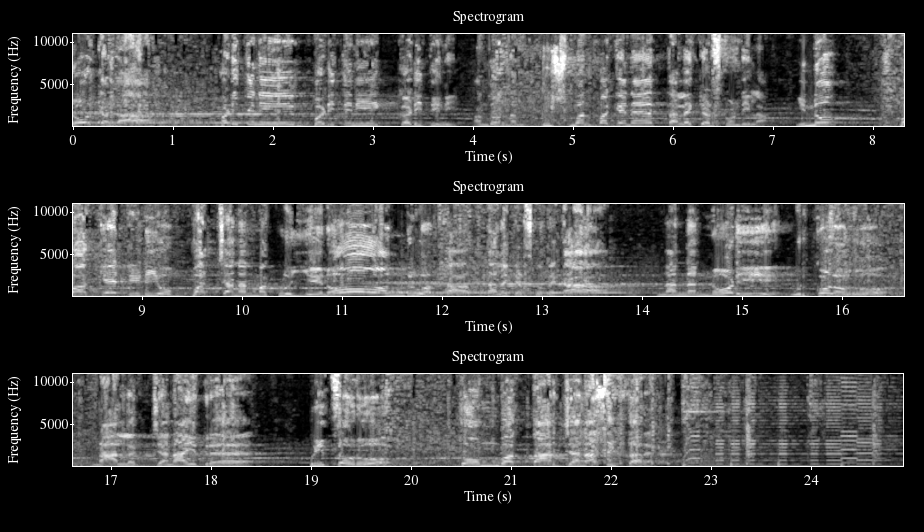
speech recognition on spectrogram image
ನೋಡ್ಕಂಡ? ಬಡಿತೀನಿ ಬಡಿತೀನಿ, ಕಡಿತೀನಿ. ಅಂದೋರ್ ನನ್ ದುಶ್ಮನ್ ಬಗ್ಗೆನೆ ತಲೆ ಕೆಡ್ಸ್ಕೊಂಡಿಲ್ಲ. ಇನ್ನು ಬಕೆಟ್ ಹಿಡಿಯೋ ಬಚ್ಚ ನನ್ ಮಕ್ಕಳು ಏನೋ ಅಂದ್ರು ಅಂತ ತಲೆ ಕೆಡ್ಸ್ಕೋಬೇಕಾ? ನನ್ನನ್ ನೋಡಿ ಉರ್ಕೊಳ್ಳೋರು ನಾಲ್ಕ್ ಜನ ಇದ್ರೆ ಪ್ರೀತ್ಸೋರು ತೊಂಬತ್ತಾರು ಜನ ಸಿಗ್ತಾರೆ.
